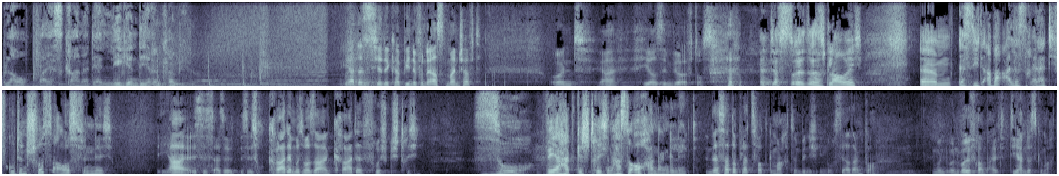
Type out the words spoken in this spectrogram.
Blau-Weiß-Grana, der legendären Kabine. Ja, das ist hier die Kabine von der ersten Mannschaft. Und ja, hier sind wir öfters. Das, das glaube ich. Ähm, es sieht aber alles relativ gut in Schuss aus, finde ich. ja, es ist also, es ist auch gerade, muss man sagen, gerade frisch gestrichen. So. Wer hat gestrichen? Hast du auch Hand angelegt? Das hat der Platzwart gemacht. Dann bin ich ihm auch sehr dankbar. Und, und Wolfram halt, die haben das gemacht.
